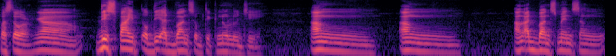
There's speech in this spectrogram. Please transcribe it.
pastor nga despite of the advance of technology ang ang ang advancement sang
